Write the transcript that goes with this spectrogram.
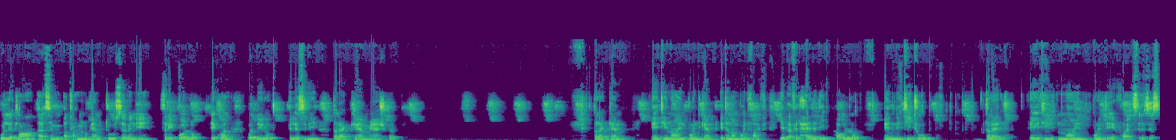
واللي يطلع أقسم أطرح منه كام؟ 273 وأقول له equal وادي له ال S D طلع كام يا شباب؟ طلع كام؟ 89 point كام؟ 89.5 يبقى في الحالة دي هقول له إن T2 طلعت 89.85 سيليزيوس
